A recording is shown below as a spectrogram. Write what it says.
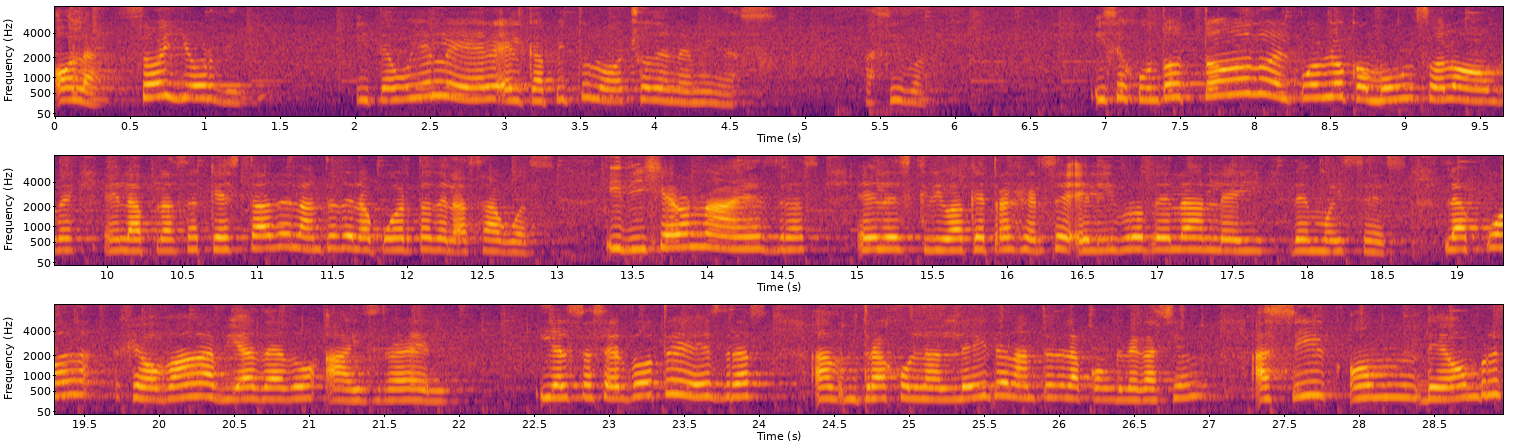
Hola, soy Jordi y te voy a leer el capítulo 8 de Nehemías. Así va. Y se juntó todo el pueblo como un solo hombre en la plaza que está delante de la puerta de las aguas. Y dijeron a Esdras, el escriba, que trajese el libro de la ley de Moisés, la cual Jehová había dado a Israel. Y el sacerdote Esdras trajo la ley delante de la congregación, así de hombres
